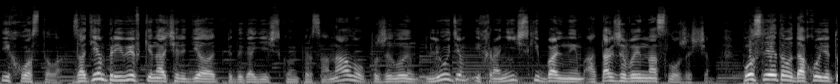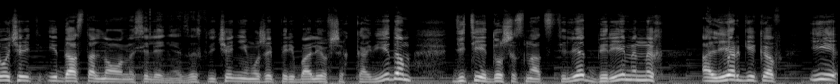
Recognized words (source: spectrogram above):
и хостелах. Затем прививки начали делать педагогическому персоналу, пожилым людям и хронически больным, а также военнослужащим. После этого доходит очередь и до остального населения, за исключением уже переболевших ковидом, детей до 16 лет, беременных беременных, аллергиков и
